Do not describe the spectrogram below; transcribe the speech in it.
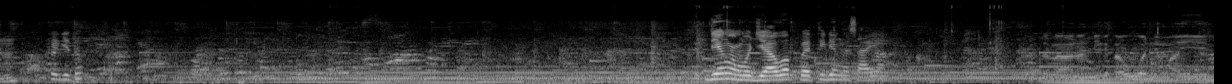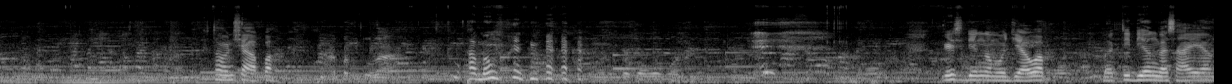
Hmm? Kok gitu? Dia nggak mau jawab berarti dia nggak sayang. Setelah nanti ketahuan yang lain. Ketahuan siapa? Abang pula. Abang mana? Guys dia nggak mau jawab, berarti dia nggak sayang.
